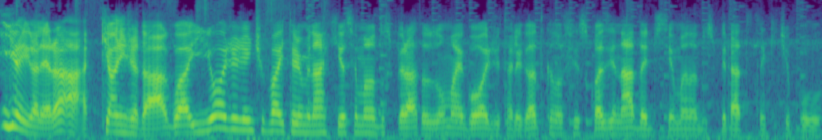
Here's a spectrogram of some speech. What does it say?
E aí galera, aqui é o Ninja da Água e hoje a gente vai terminar aqui a Semana dos Piratas, oh my god, tá ligado? Que eu não fiz quase nada de Semana dos Piratas aqui, tipo,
